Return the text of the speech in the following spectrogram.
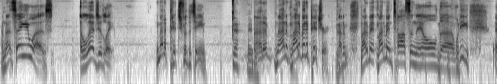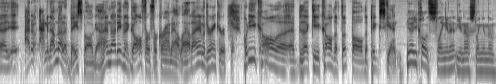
I'm not saying he was. Allegedly, he might have pitched for the team. Yeah, maybe. Might have, might have, might have been a pitcher. Might have, might have been, might have been tossing the old. Uh, what do you? Uh, I don't. I mean, I'm not a baseball guy. I'm not even a golfer for crying out loud. I am a drinker. What do you call uh, like you call the football the pigskin? Yeah, you call it slinging it. You know, slinging the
